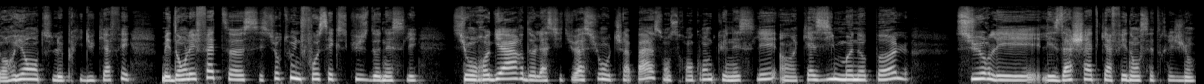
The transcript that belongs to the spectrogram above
oriente le prix du café. Mais dans les faits, euh, c'est surtout une fausse excuse de Nestlé. Si on regarde la situation au Chiapas, on se rend compte que Nestlé a un quasi-monopole sur les, les achats de café dans cette région.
